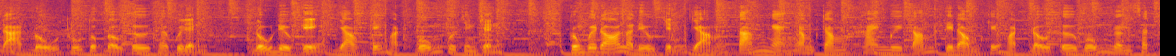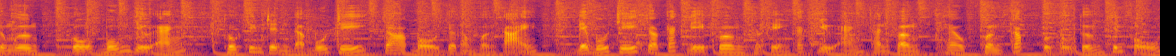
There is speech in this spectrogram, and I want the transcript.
đã đủ thủ tục đầu tư theo quy định, đủ điều kiện giao kế hoạch vốn của chương trình. Cùng với đó là điều chỉnh giảm 8.528 tỷ đồng kế hoạch đầu tư vốn ngân sách trung ương của 4 dự án thuộc chương trình đã bố trí cho Bộ Giao thông Vận tải để bố trí cho các địa phương thực hiện các dự án thành phần theo phân cấp của Thủ tướng Chính phủ.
